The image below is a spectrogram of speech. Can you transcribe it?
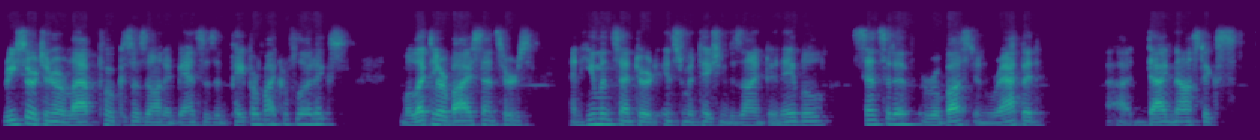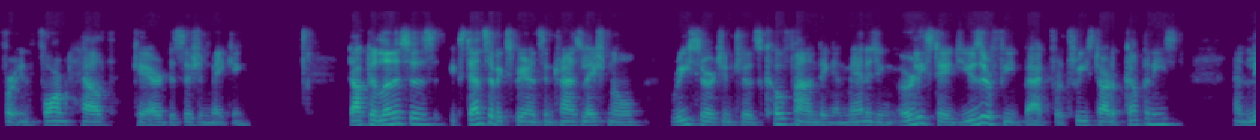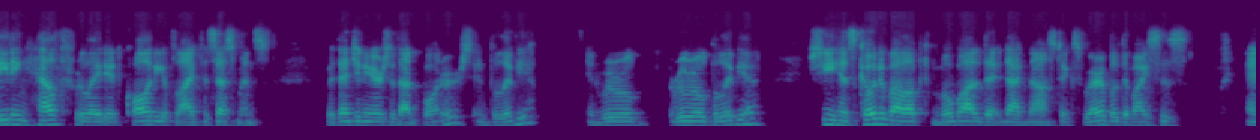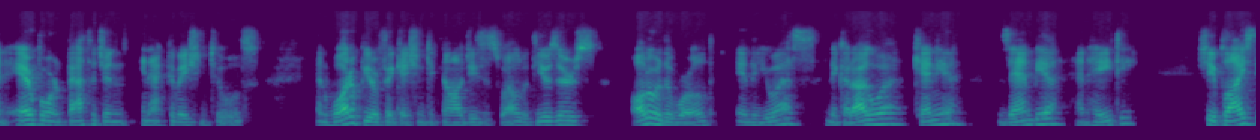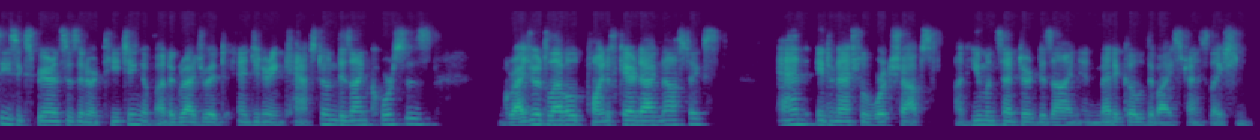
Research in her lab focuses on advances in paper microfluidics, molecular biosensors, and human-centered instrumentation designed to enable sensitive, robust, and rapid uh, diagnostics for informed health care decision-making. Dr. Linnes's extensive experience in translational research includes co-founding and managing early-stage user feedback for three startup companies and leading health-related quality of life assessments with Engineers Without Borders in Bolivia, in rural, rural Bolivia. She has co-developed mobile diagnostics, wearable devices, and airborne pathogen inactivation tools, and water purification technologies as well with users all over the world in the US, Nicaragua, Kenya, Zambia, and Haiti. She applies these experiences in her teaching of undergraduate engineering capstone design courses, graduate level point of care diagnostics, and international workshops on human-centered design and medical device translation.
